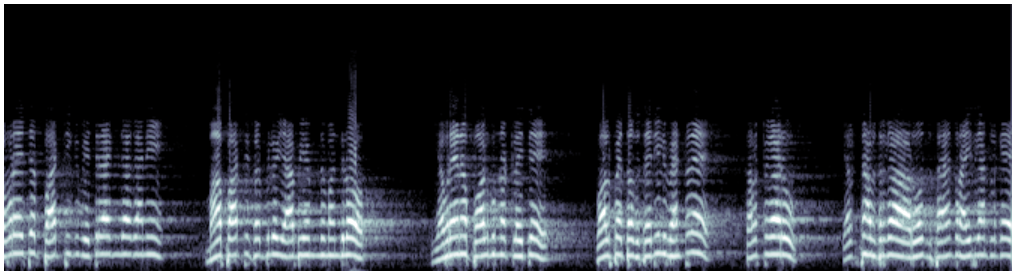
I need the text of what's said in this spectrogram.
ఎవరైతే పార్టీకి వ్యతిరేకంగా కానీ మా పార్టీ సభ్యులు యాభై ఎనిమిది మందిలో ఎవరైనా పాల్గొన్నట్లయితే వాళ్ళపై తగు చర్యలు వెంటనే కలెక్టర్ గారు ఎలక్షన్ ఆఫీసర్గా ఆ రోజు సాయంత్రం ఐదు గంటలకే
